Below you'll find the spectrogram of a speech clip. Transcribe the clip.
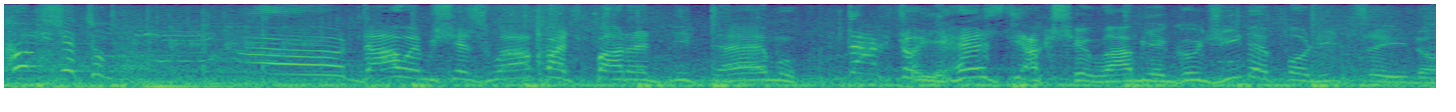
Skąd się tu... O, dałem się złapać parę dni temu. Tak to jest, jak się łamie godzinę policyjną.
